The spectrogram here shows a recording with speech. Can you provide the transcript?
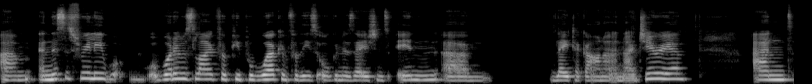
um, and this is really w- what it was like for people working for these organizations in um, later ghana and nigeria and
